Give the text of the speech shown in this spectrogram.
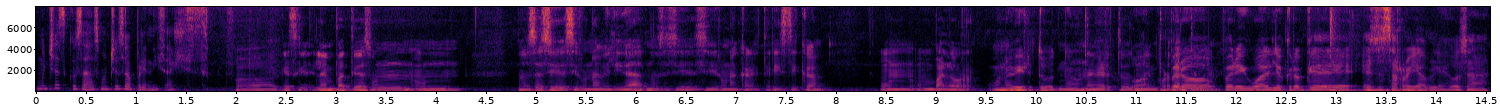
muchas cosas, muchos aprendizajes. Fuck, es que la empatía es un, un- no sé si decir una habilidad, no sé si decir una característica, un, un valor, Una virtud, ¿no? una virtud muy importante. Pero, güey. pero igual yo creo que es desarrollable. O sea,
